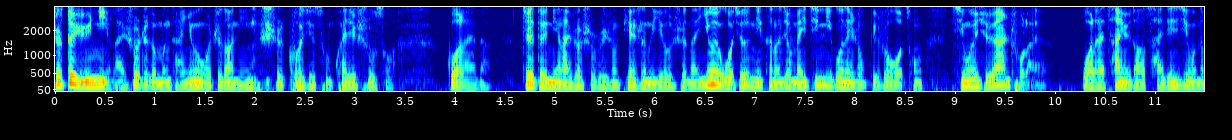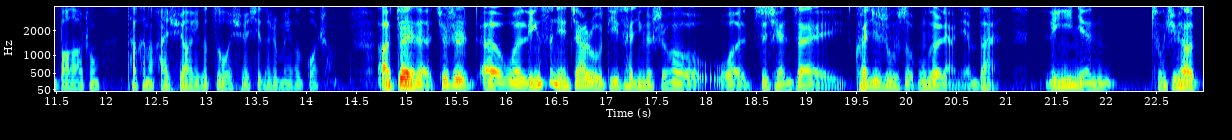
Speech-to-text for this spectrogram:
这对于你来说，这个门槛，因为我知道您是过去从会计事务所过来的，这对您来说是不是一种天生的优势呢？因为我觉得你可能就没经历过那种，比如说我从新闻学院出来，我来参与到财经新闻的报道中，他可能还需要一个自我学习的这么一个过程。啊，对的，就是呃，我零四年加入第一财经的时候，我之前在会计事务所工作了两年半，零一年从学校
